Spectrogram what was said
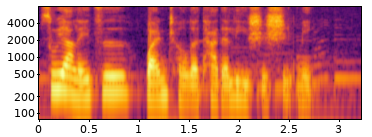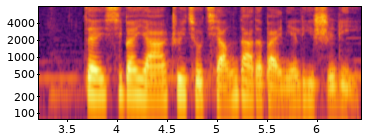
苏亚雷兹完成了他的历史使命，在西班牙追求强大的百年历史里，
